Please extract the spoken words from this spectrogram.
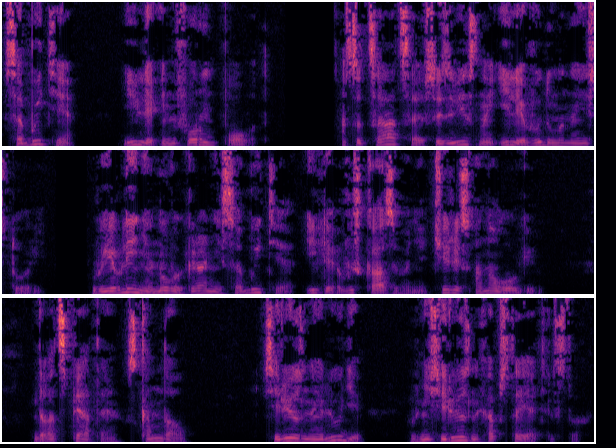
Событие или информповод. Ассоциация с известной или выдуманной историей. Выявление новых граней события или высказывание через аналогию. 25. Скандал. Серьезные люди в несерьезных обстоятельствах.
